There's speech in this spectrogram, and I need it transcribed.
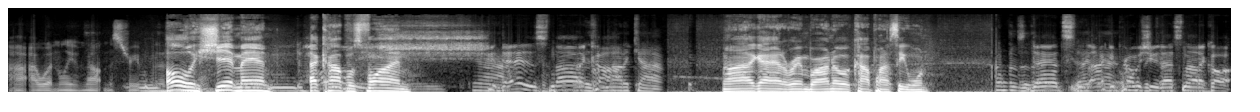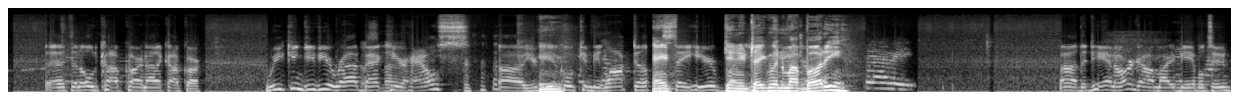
I, I wouldn't leave him out in the street. With us. Holy shit, man. That cop was flying. shit, that is not That a is cop. not a cop. No, that guy had a rainbow. I know a cop when I see one. That was a- That's. that I can promise you, that's not a cop. That's an old cop car, not a cop car. We can give you a ride That's back not- to your house. Uh, your You- vehicle can be locked up and you- stay here. Can you take me to my drive. buddy? Uh, the DNR guy might be able to.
